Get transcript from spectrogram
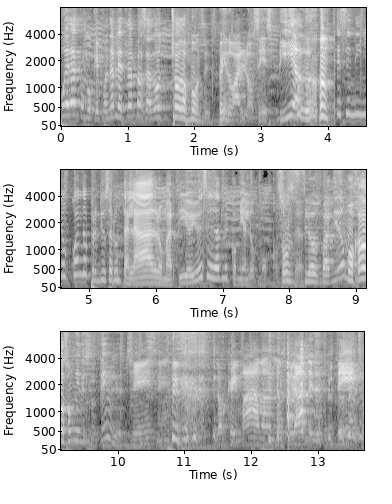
pueda como que ponerle trampas a dos chodos monces, pero a los espías, weón. Ese niño, ¿cuándo aprendió a usar un taladro, martillo? Yo a esa edad me comía los mocos. Son, o sea. los bandidos mojados son indestructibles. Sí, sí. Los quemaban, los tiraban del techo.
